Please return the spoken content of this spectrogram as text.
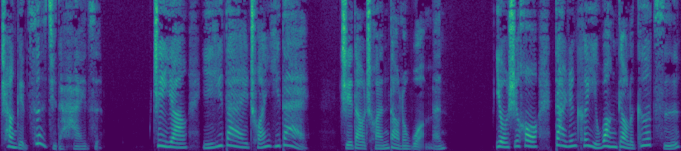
唱给自己的孩子，这样一代传一代，直到传到了我们。有时候，大人可以忘掉了歌词，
